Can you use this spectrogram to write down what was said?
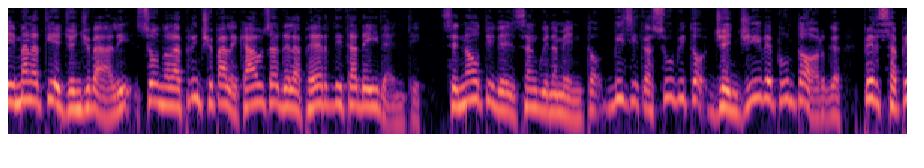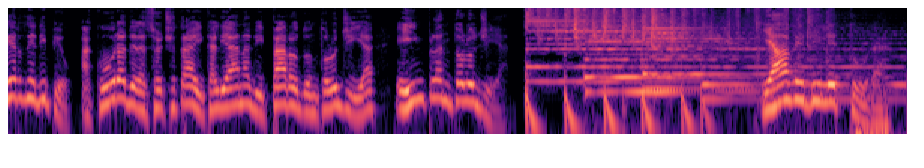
Le malattie gengivali sono la principale causa della perdita dei denti. Se noti del sanguinamento, visita subito gengive.org per saperne di più, a cura della Società Italiana di Parodontologia e Implantologia. Chiave di lettura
